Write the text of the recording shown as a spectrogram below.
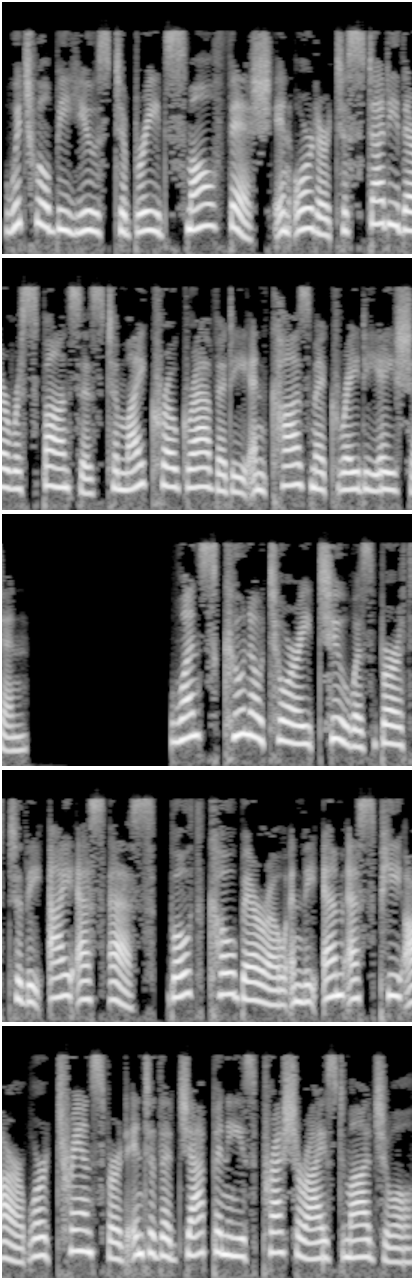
which will be used to breed small fish in order to study their responses to microgravity and cosmic radiation. Once Kounotori 2 was berthed to the ISS, both Kobairo and the MSPR were transferred into the Japanese pressurized module.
